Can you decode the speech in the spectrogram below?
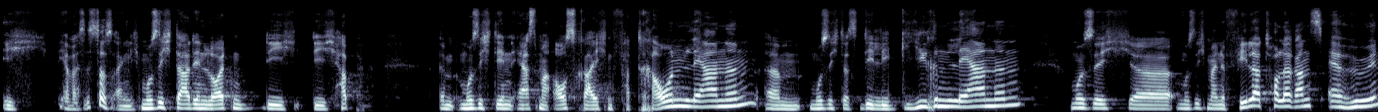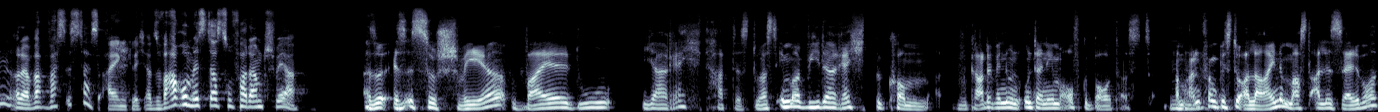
ich, ja, was ist das eigentlich? Muss ich da den Leuten, die ich, die ich habe, ähm, muss ich denen erstmal ausreichend Vertrauen lernen? Ähm, muss ich das Delegieren lernen? Muss ich, äh, muss ich meine Fehlertoleranz erhöhen? Oder wa was ist das eigentlich? Also warum ist das so verdammt schwer? Also es ist so schwer, weil du ja Recht hattest. Du hast immer wieder Recht bekommen, gerade wenn du ein Unternehmen aufgebaut hast. Mhm. Am Anfang bist du alleine, machst alles selber,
